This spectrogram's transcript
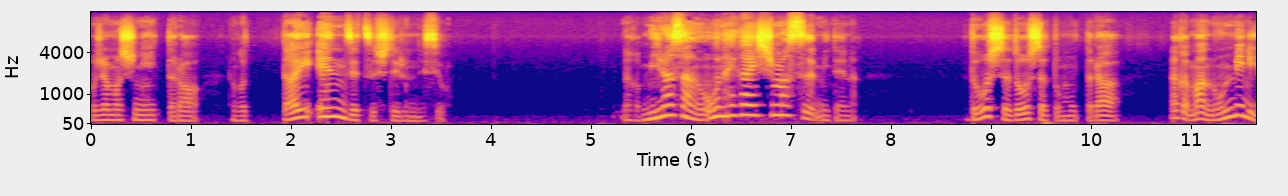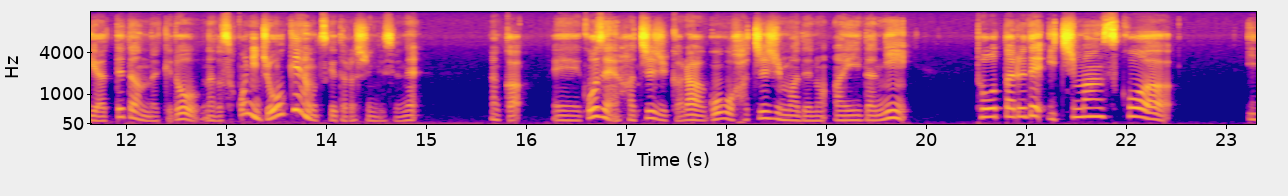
お邪魔しに行ったら、なんか大演説してるんですよ。なんか皆さんお願いしますみたいな。どうしたどうしたと思ったら、なんかまあのんびりやってたんだけど、なんかそこに条件をつけたらしいんですよね。なんか、えー、午前8時から午後8時までの間に、トータルで1万スコアいっ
